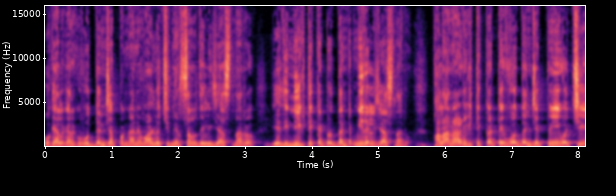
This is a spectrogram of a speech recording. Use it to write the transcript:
ఒకవేళ కనుక వద్దని చెప్పంగానే వాళ్ళు వచ్చి నిరసనలు తెలియజేస్తున్నారు ఏది నీకు టికెట్ వద్దంటే మీరు వెళ్ళి చేస్తున్నారు. ఫలానాడికి టికెట్ ఇవ్వద్దని చెప్పి వచ్చి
